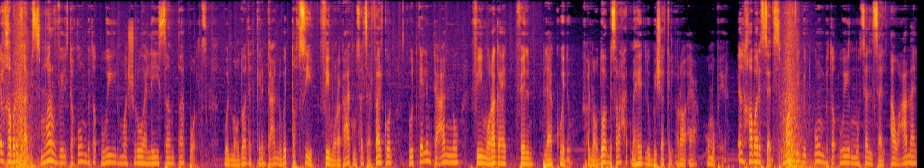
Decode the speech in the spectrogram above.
الخبر الخامس مارفل تقوم بتطوير مشروع ل Thunderbolts والموضوع ده اتكلمت عنه بالتفصيل في مراجعات مسلسل فالكون واتكلمت عنه في مراجعة فيلم Black Widow فالموضوع بصراحة اتمهد له بشكل رائع ومبهر. الخبر السادس مارفل بتقوم بتطوير مسلسل أو عمل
